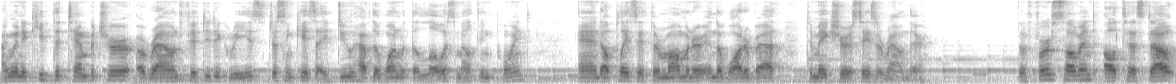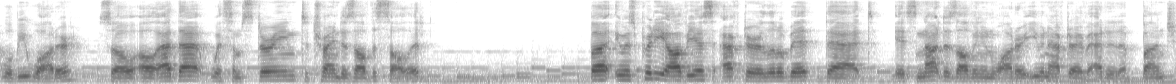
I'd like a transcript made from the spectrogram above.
I'm going to keep the temperature around 50 degrees just in case I do have the one with the lowest melting point and I'll place a thermometer in the water bath to make sure it stays around there. The first solvent I'll test out will be water, so I'll add that with some stirring to try and dissolve the solid. But it was pretty obvious after a little bit that it's not dissolving in water even after I've added a bunch,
